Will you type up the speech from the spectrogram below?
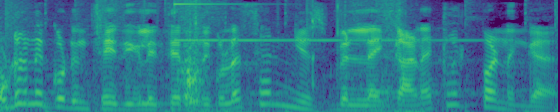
உடனுக்குடன் செய்திகளை தெரிந்து கொள்ள சன் நியூஸ் பெல் ஐகானை கிளிக் பண்ணுங்க.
